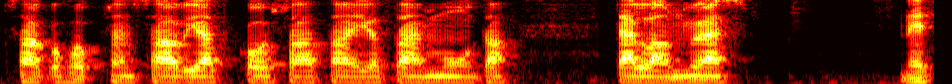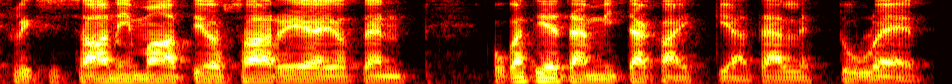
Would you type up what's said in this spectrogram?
saako Hobson saa jatkoosaa tai jotain muuta. Tällä on myös Netflixissä animaatiosarja, joten kuka tietää mitä kaikkia tälle tulee.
